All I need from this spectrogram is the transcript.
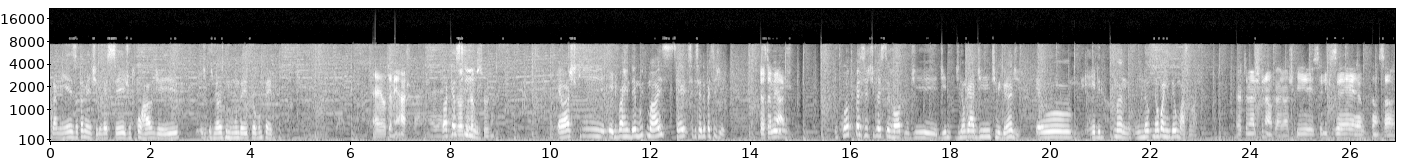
para mim é exatamente, ele vai ser, junto com o Haaland aí, os, os melhores do mundo aí por algum tempo. É, eu também acho, cara. É Só que um assim, absurdo. Eu acho que ele vai render muito mais se, ele sair do PSG. Eu também acho. Enquanto o PSG tiver esse rótulo de, de, de não ganhar de time grande, eu. Ele, mano, não, não vai render o máximo, eu acho. Eu também acho que não, cara. Eu acho que se ele quiser alcançar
